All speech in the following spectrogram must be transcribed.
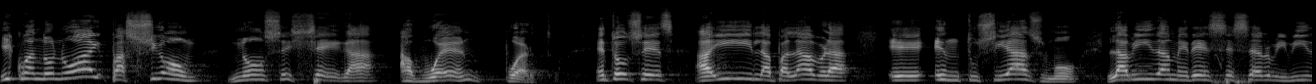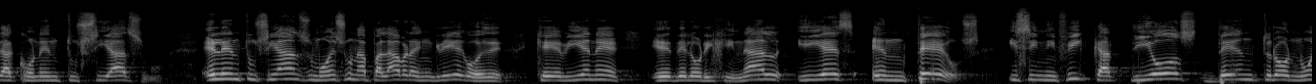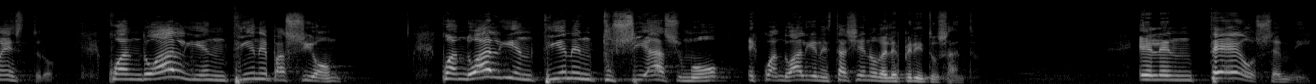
Y cuando no hay pasión, no se llega a buen puerto. Entonces, ahí la palabra eh, entusiasmo, la vida merece ser vivida con entusiasmo. El entusiasmo es una palabra en griego que viene eh, del original y es enteos y significa Dios dentro nuestro. Cuando alguien tiene pasión, cuando alguien tiene entusiasmo, es cuando alguien está lleno del Espíritu Santo. El enteos en mí.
